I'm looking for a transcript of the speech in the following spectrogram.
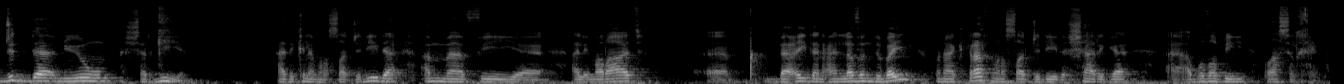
جدة نيوم الشرقية. هذه كلها منصات جديدة. أما في آه، الإمارات بعيدا عن لفن دبي هناك ثلاث منصات جديدة الشارقه آه، أبو ظبي راس الخيمة.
